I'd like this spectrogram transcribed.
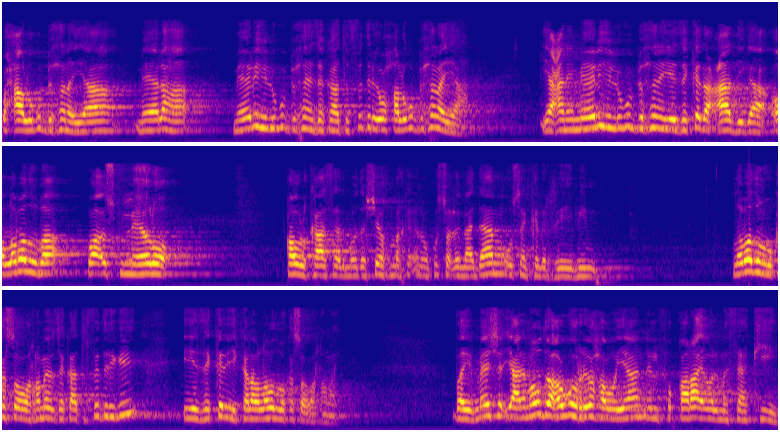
waxaa lagu bixinayaa meelaha meelihii lagu bixinaya zakaatufitriga waxaa lagu bixinayaa. Yani meelihii lagu bixinaya zakada caadiga oo labaduba waa isku meelo. Qowlkaasaad mooda sheekhu marka inuu ku socdo maadaama uusan kala reebin labaduna uu ka soo warramay zakaatufitrigii iyo zakadii kaleba labaduba ka soo warramay. Ayb meesha yani mawdica ugu horrey waxa weeyaan lilfuqaraai walmasaakiin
